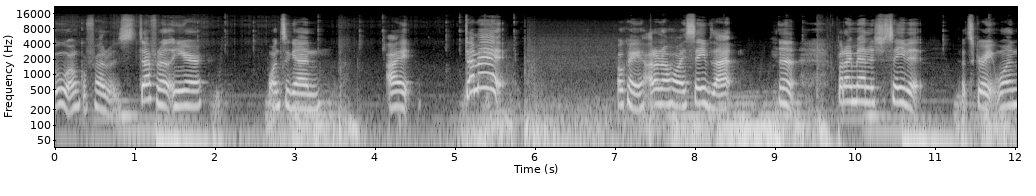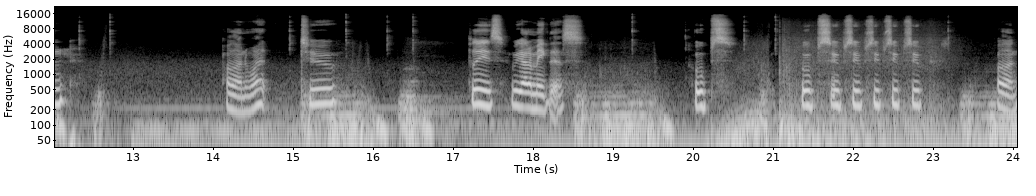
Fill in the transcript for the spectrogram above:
Ooh, Uncle Fred was definitely here. Once again. I... Damn it! Okay, I don't know how I saved that. but I managed to save it. That's great. One. Hold on, what? Two. Please, we gotta make this. Oops. Oops, oops, oops, oops, oops, oops. Hold on.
